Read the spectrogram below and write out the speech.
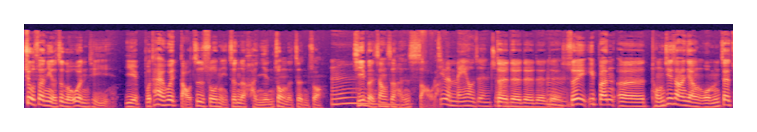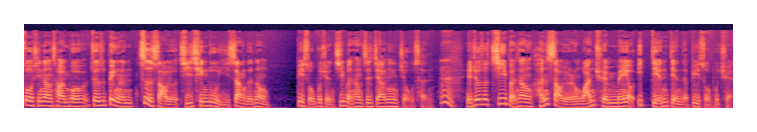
就算你有这个问题，也不太会导致说你真的很严重的症状，嗯，基本上是很少了，基本没有症状。对对对对对，所以一般呃统计上来讲，我们在做心脏超音波，就是病人至少有极轻度以上的那种闭锁不全，基本上是将近九成，嗯，也就是说基本上很少有人完全没有一点点的闭锁不全。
